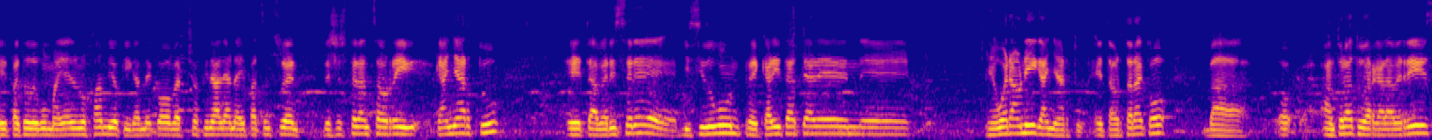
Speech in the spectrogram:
Aipatu dugun Maialen Lujanbiok igandeko bertso finalean aipatzen zuen desesperantza horri gain hartu eta berriz ere bizi dugun prekaritatearen e, egoera honi gain hartu. Eta hortarako, ba, o, antolatu behar gara berriz,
